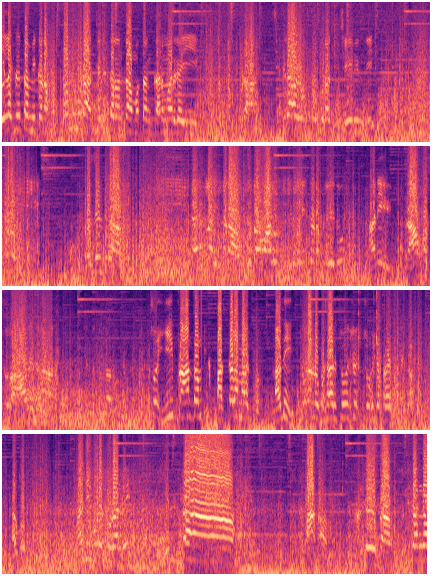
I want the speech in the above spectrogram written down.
ఏళ్ళ క్రితం ఇక్కడ మొత్తం కూడా చరిత్ర అంతా మొత్తం కనుమరుగయ్యి మొత్తం కూడా శిథిలావస్థ కూడా చేరింది. ప్రజెంట్ టైంలో ఇక్కడ ఉత్సవాలు నిర్వహించడం లేదు అని గ్రామస్తులు ఆవేదన చెందుతున్నారు. సో ఈ ప్రాంతం పక్కన మనకు నది చూడండి ఒకసారి చూసి చూపించే ప్రయత్నిస్తాం నది కూడా చూడండి. ఎంత అంటే ఒక సున్నితంగా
